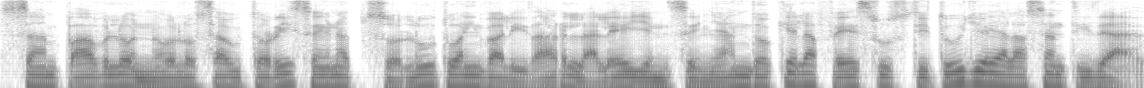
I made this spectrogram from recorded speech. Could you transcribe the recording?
San Pablo no los autoriza en absoluto a invalidar la ley enseñando que la fe sustituye a la santidad.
